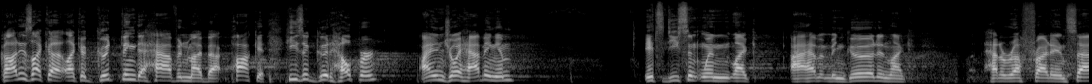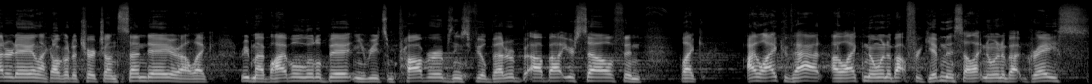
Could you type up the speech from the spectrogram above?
God is like a, like a good thing to have in my back pocket. He's a good helper. I enjoy having him. It's decent when like I haven't been good and like had a rough Friday and Saturday, and like I'll go to church on Sunday, or I'll like read my Bible a little bit, and you read some Proverbs, and you feel better about yourself, and like I like that. I like knowing about forgiveness. I like knowing about grace.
